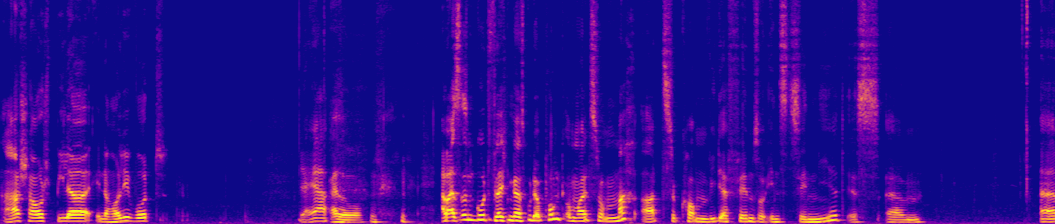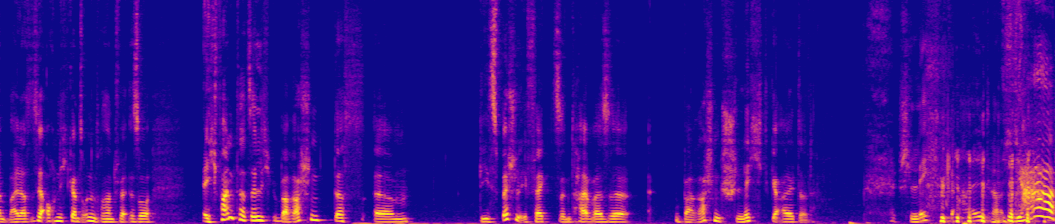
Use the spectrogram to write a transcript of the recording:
A-Schauspieler in Hollywood. Ja, ja. Also. Aber es ist ein gut, vielleicht ein ganz guter Punkt, um mal zur Machart zu kommen, wie der Film so inszeniert ist. Ähm, äh, weil das ist ja auch nicht ganz uninteressant. Also, ich fand tatsächlich überraschend, dass ähm, die Special Effects sind teilweise überraschend schlecht gealtert. Schlecht gealtert. ja,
